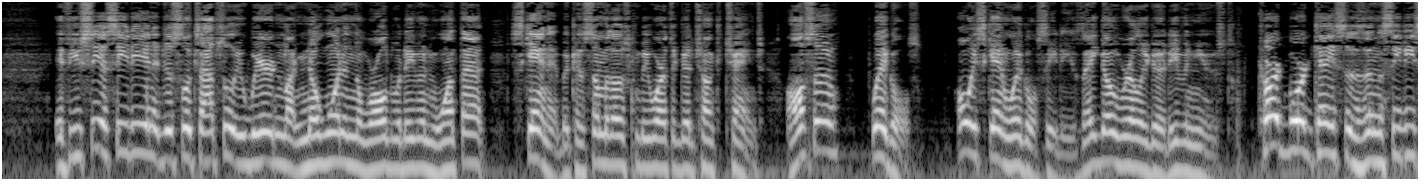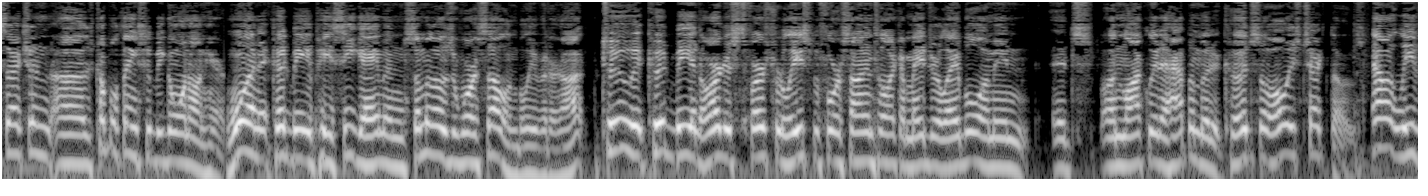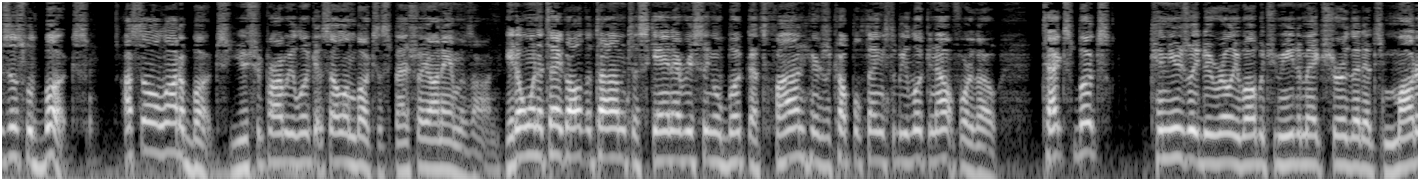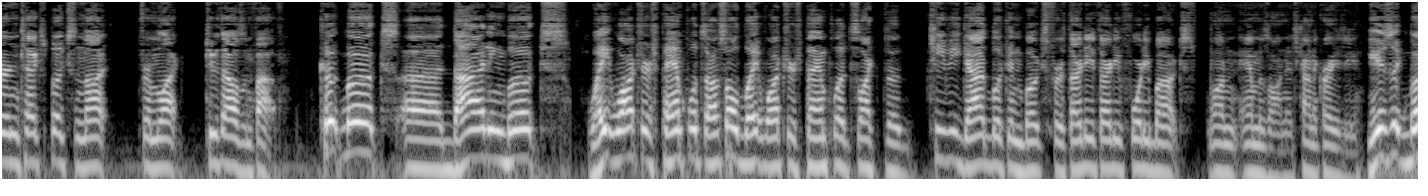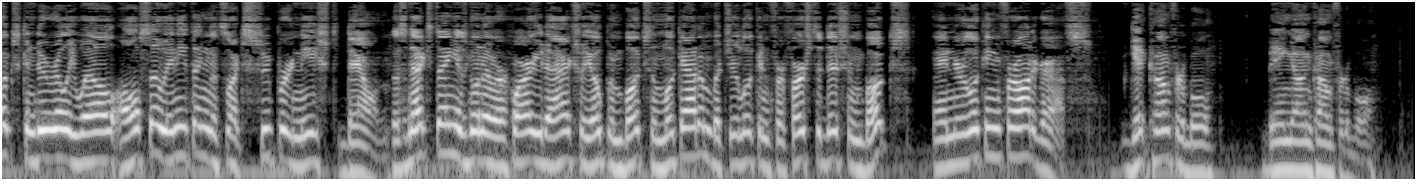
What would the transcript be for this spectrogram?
if you see a CD and it just looks absolutely weird and like no one in the world would even want that, scan it because some of those can be worth a good chunk of change. Also, Wiggles. Always scan Wiggle CDs. They go really good, even used. Cardboard cases in the CD section, uh, a couple things could be going on here. One, it could be a PC game, and some of those are worth selling, believe it or not. Two, it could be an artist's first release before signing to like a major label. I mean, it's unlikely to happen, but it could, so always check those. Now it leaves us with books. I sell a lot of books. You should probably look at selling books, especially on Amazon. You don't want to take all the time to scan every single book, that's fine. Here's a couple things to be looking out for though. Textbooks can usually do really well, but you need to make sure that it's modern textbooks and not from like 2005. Cookbooks, uh, dieting books, Weight Watchers pamphlets. I've sold Weight Watchers pamphlets like the TV guide looking books for 30, 30, 40 bucks on Amazon. It's kind of crazy. Music books can do really well. Also, anything that's like super niched down. This next thing is going to require you to actually open books and look at them, but you're looking for first edition books and you're looking for autographs. Get comfortable being uncomfortable.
